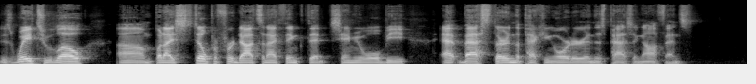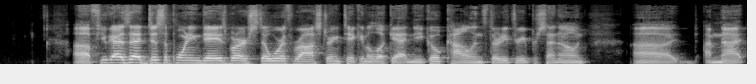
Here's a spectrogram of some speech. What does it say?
is way too low. Um, but I still prefer Dotson. I think that Samuel will be at best third in the pecking order in this passing offense. Uh, a few guys that had disappointing days, but are still worth rostering. Taking a look at Nico Collins, 33% owned. Uh, I'm not,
